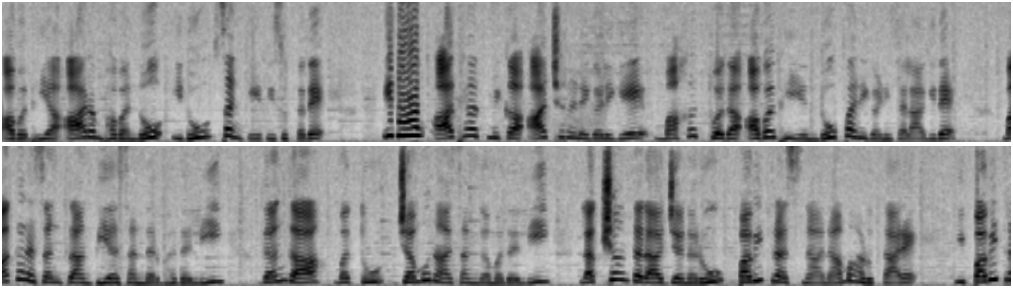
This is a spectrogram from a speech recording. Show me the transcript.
ಅವಧಿಯ ಆರಂಭವನ್ನು ಇದು ಸಂಕೇತಿಸುತ್ತದೆ. ಇದು ಆಧ್ಯಾತ್ಮಿಕ ಆಚರಣೆಗಳಿಗೆ ಮಹತ್ವದ ಅವಧಿ ಎಂದು ಪರಿಗಣಿಸಲಾಗಿದೆ. ಮಕರ ಸಂಕ್ರಾಂತಿಯ ಸಂದರ್ಭದಲ್ಲಿ ಗಂಗಾ ಮತ್ತು ಜಮುನಾ ಸಂಗಮದಲ್ಲಿ ಲಕ್ಷಾಂತರ ಜನರು ಪವಿತ್ರ ಸ್ನಾನ ಮಾಡುತ್ತಾರೆ. ಈ ಪವಿತ್ರ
